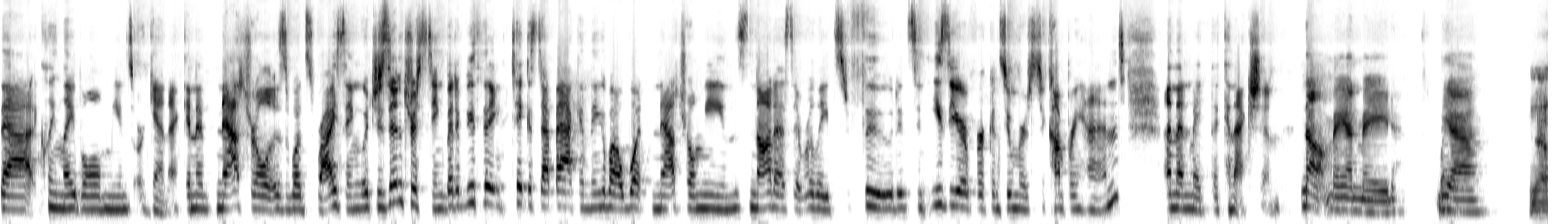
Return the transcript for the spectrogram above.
that clean label means organic and natural is what's rising which is interesting. But if you think take a step back and think about what natural means not as it relates to food it's easier for consumers to comprehend and then make the connection. Not man made. Right. Yeah. Yeah.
